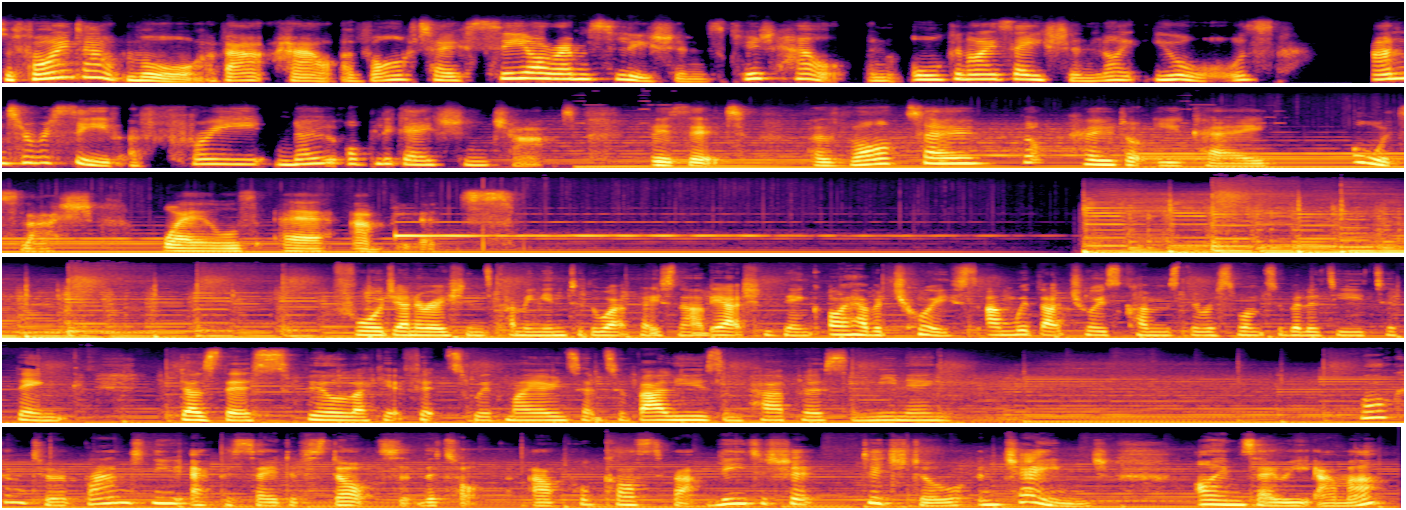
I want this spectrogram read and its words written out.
To find out more about how Avato CRM solutions could help an organization like yours and to receive a free, no obligation chat, visit avato.co.uk forward slash Wales Air Ambulance. For generations coming into the workplace now, they actually think, oh, I have a choice. And with that choice comes the responsibility to think, does this feel like it fits with my own sense of values and purpose and meaning? Welcome to a brand new episode of Starts at the Top, our podcast about leadership, digital, and change. I'm Zoe Amar.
